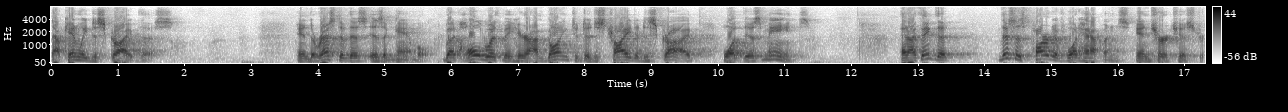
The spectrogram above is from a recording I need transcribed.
Now, can we describe this? And the rest of this is a gamble. But hold with me here. I'm going to try to describe what this means. And I think that this is part of what happens in church history.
